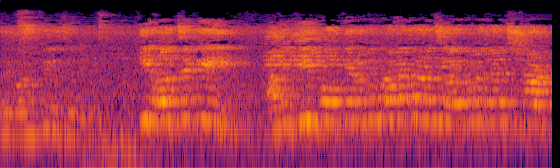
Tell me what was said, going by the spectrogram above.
তাহলে কনফিউজ হয়ে কি হচ্ছে কি? আমি কি এরকম ভাবে ধরেছি? শর্ট।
